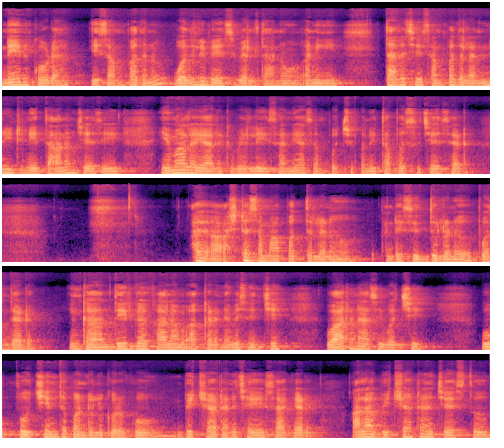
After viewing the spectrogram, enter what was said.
నేను కూడా ఈ సంపదను వదిలివేసి వెళ్తాను అని తలచి సంపదలన్నిటినీ దానం చేసి హిమాలయాలకు వెళ్ళి సన్యాసం పుచ్చుకొని తపస్సు చేశాడు. అష్ట సమాపత్తులను అంటే సిద్ధులను పొందాడు. ఇంకా దీర్ఘకాలం అక్కడ నివసించి వారణాసి వచ్చి ఉప్పు చింతపండుల కొరకు భిక్షాటన చేయసాగాడు. అలా భిక్షాటన చేస్తూ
